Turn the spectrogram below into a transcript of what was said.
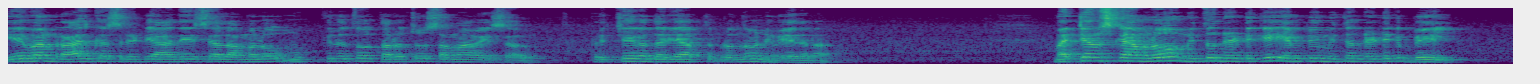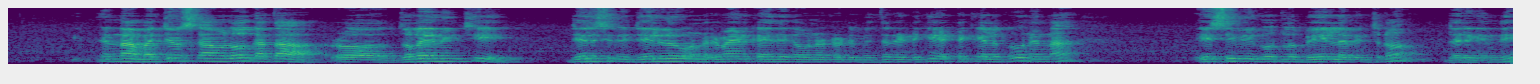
ఏ వన్ రాజకేశ్ రెడ్డి ఆదేశాల అమలు ముఖ్యులతో తరచూ సమావేశాలు. ప్రత్యేక దర్యాప్తు బృందం నివేదన. మద్యం స్కామ్లో మిథున్ రెడ్డికి ఎంపీ మిథున్ రెడ్డికి బెయిల్. నిన్న మద్యం స్కామ్లో గత జూలై నుంచి జైలు జైలులో ఉన్న రిమాండ్ ఖైదీగా ఉన్నటువంటి మిథున్ రెడ్డికి ఎట్టకేలకు నిన్న ఏసీబీ కోర్టులో బెయిల్ లభించడం జరిగింది.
